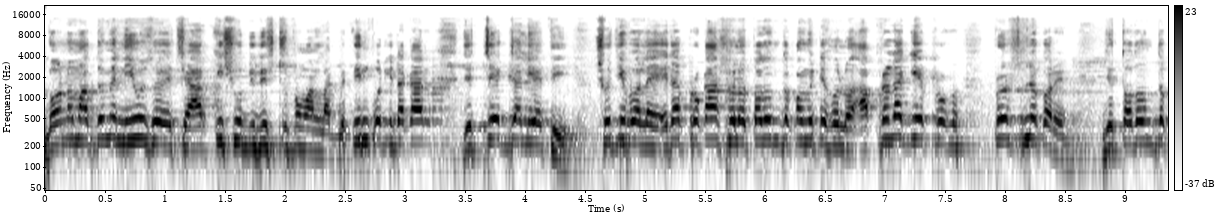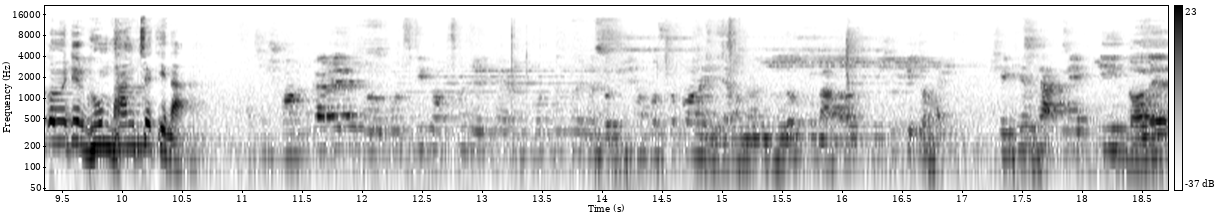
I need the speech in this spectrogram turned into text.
গণমাধ্যমে নিউজ হয়েছে, আর কি সুনির্দিষ্ট প্রমাণ লাগবে? তিন কোটি টাকার যে চেক জালিয়াতি সচিবালয়ে এটা প্রকাশ হলো, তদন্ত কমিটি হলো। আপনারা গিয়ে প্র- প্রশ্ন করেন যে তদন্ত কমিটির ঘুম ভাঙছে কিনা। সরকারের কর্তৃপক্ষ যেহেতু এখন পর্যন্ত এটা দোষী সাব্যস্ত করেনি, যেমন দুদক কিংবা আদালত থেকে হয়নি। সেক্ষেত্রে আপনি একটি দলের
